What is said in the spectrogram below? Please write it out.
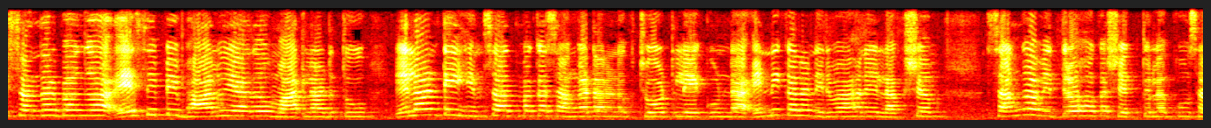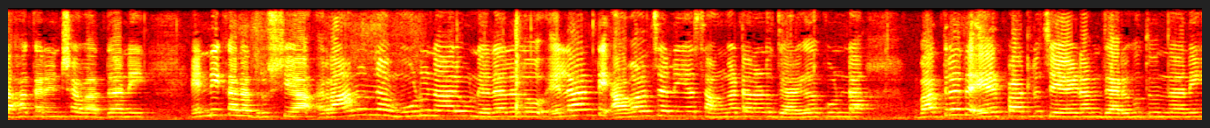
ఈ సందర్భంగా ఏసీపీ భాలు యాదవ్ మాట్లాడుతూ ఎలాంటి హింసాత్మక సంఘటనలకు చోటు లేకుండా ఎన్నికల నిర్వహణ లక్ష్యం సంఘ విద్రోహక శక్తులకు సహకరించవద్దని ఎన్నికల దృష్ట్యా రానున్న మూడు నాలుగు నెలలలో ఎలాంటి అవాంఛనీయ సంఘటనలు జరగకుండా భద్రత ఏర్పాట్లు చేయడం జరుగుతుందని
